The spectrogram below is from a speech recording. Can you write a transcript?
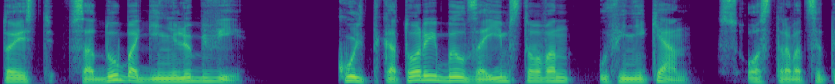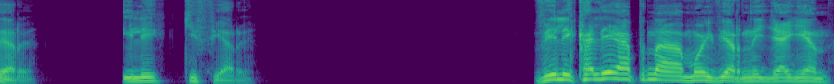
То есть в саду богини любви, культ которой был заимствован у финикян с острова Цитеры или Кеферы. «Великолепно, мой верный Диоген!»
